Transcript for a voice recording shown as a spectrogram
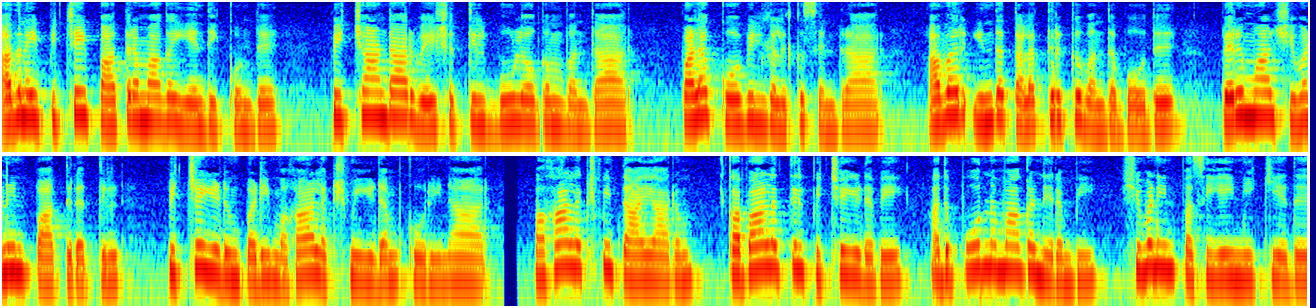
அதனை பிச்சை பாத்திரமாக ஏந்தி கொண்டு பிச்சாண்டார் வேஷத்தில் பூலோகம் வந்தார். பல கோவில்களுக்கு சென்றார். அவர் இந்த தலத்திற்கு வந்தபோது பெருமாள் சிவனின் பாத்திரத்தில் பிச்சையிடும்படி மகாலட்சுமியிடம் கூறினார். மகாலட்சுமி தாயாரும் கபாலத்தில் பிச்சையிடவே அது பூர்ணமாக நிரம்பி சிவனின் பசியை நீக்கியது.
